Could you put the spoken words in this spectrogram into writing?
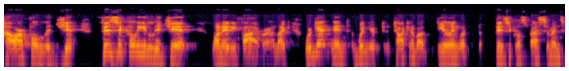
powerful, legit, physically legit 185 er Like we're getting into when you're talking about dealing with physical specimens,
